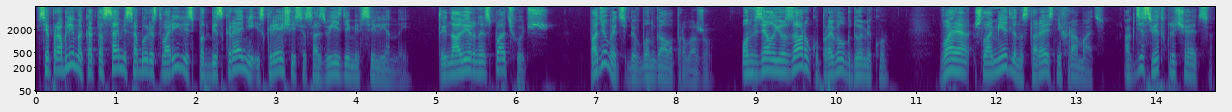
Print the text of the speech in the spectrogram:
Все проблемы как-то сами собой растворились под бескрайней искрящейся созвездиями Вселенной. «Ты, наверное, спать хочешь? Пойдем я тебе в бунгало провожу». Он взял ее за руку, провел к домику. Варя шла медленно, стараясь не хромать. «А где свет включается?»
